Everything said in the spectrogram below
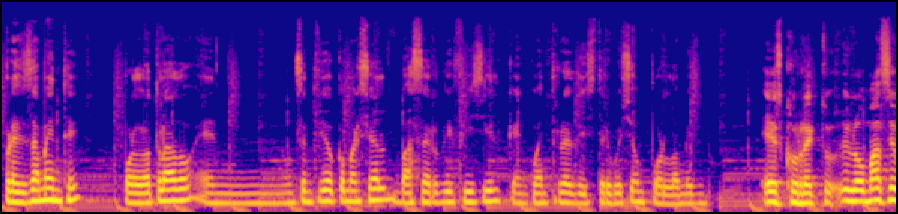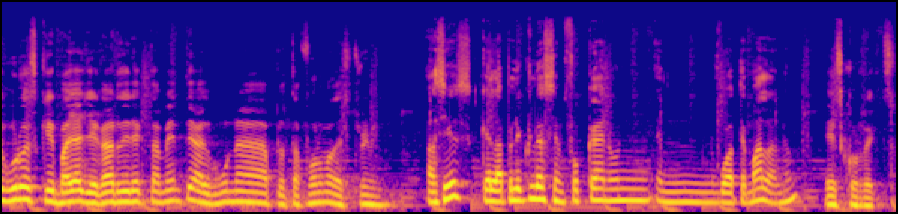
precisamente, por el otro lado, en un sentido comercial, va a ser difícil que encuentre distribución por lo mismo. es correcto. Lo más seguro es que vaya a llegar directamente a alguna plataforma de streaming. Así es, que la película se enfoca en, un, en Guatemala, ¿no? Es correcto.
